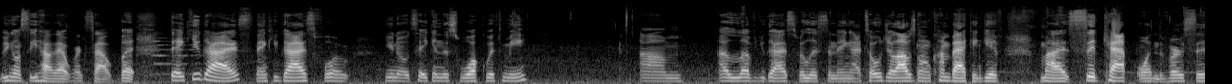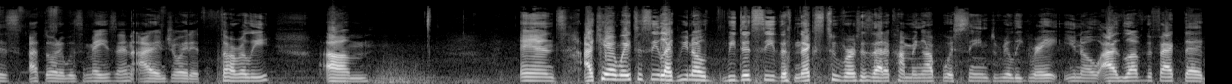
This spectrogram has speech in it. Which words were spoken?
we're gonna see how that works out. But thank you guys, thank you guys for you know taking this walk with me. Um, I love you guys for listening. I told y'all I was to come back and give my Sid cap on the verses. I thought it was amazing. I enjoyed it thoroughly. Um, and I can't wait to see, like, you know, we did see the next two verses that are coming up, which seemed really great. You know, I love the fact that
